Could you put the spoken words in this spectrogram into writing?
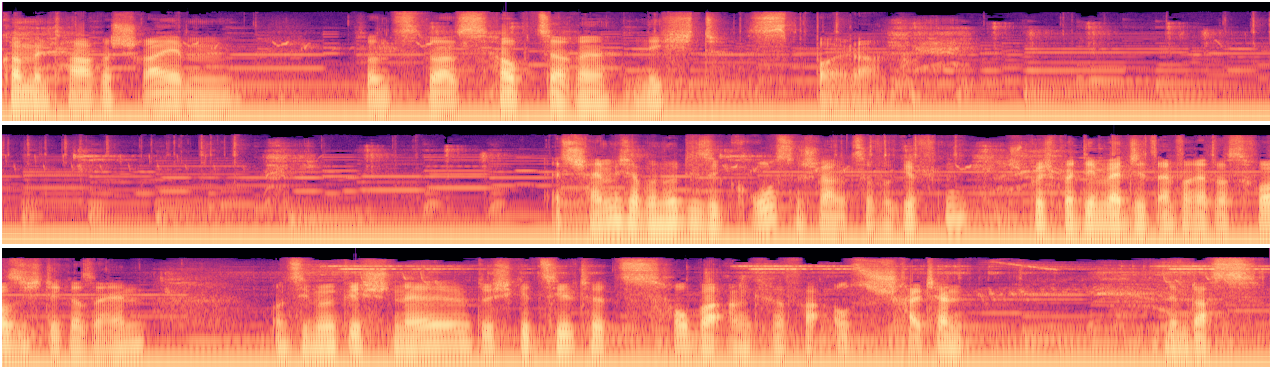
Kommentare schreiben, sonst was. Hauptsache nicht spoilern. Es scheint mich aber nur diese großen Schlangen zu vergiften. Sprich, bei denen werde ich jetzt einfach etwas vorsichtiger sein und sie möglichst schnell durch gezielte Zauberangriffe ausschalten. Nimm das.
